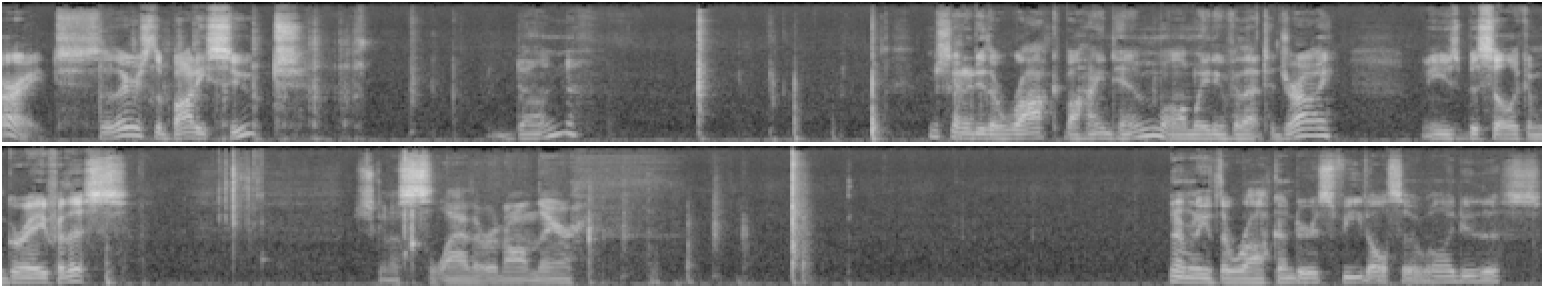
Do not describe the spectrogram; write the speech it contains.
Alright, so there's the bodysuit. Done. I'm just going to do the rock behind him while I'm waiting for that to dry. I'm gonna use Basilicum Gray for this. Just going to slather it on there. And I'm going to get the rock under his feet also while I do this.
